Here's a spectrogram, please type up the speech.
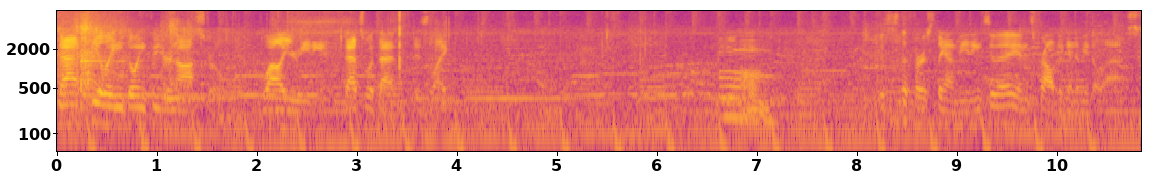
that feeling going through your nostril while you're eating it. That's what that is like. Mm. This is the first thing I'm eating today, and it's probably gonna be the last.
